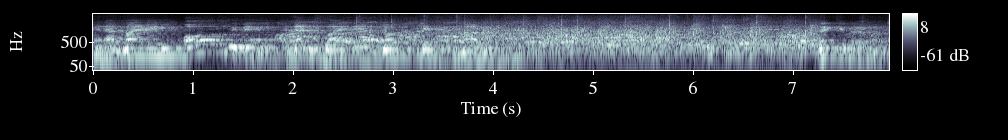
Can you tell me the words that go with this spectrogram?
and admiring all women, and that is why they are not getting married. Thank you very much.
